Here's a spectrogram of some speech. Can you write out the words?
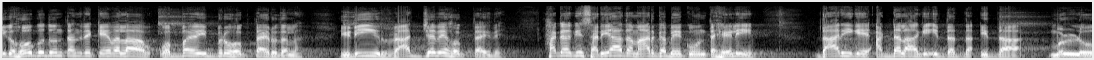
ಈಗ ಹೋಗೋದು ಅಂತಂದರೆ ಕೇವಲ ಒಬ್ಬ ಇಬ್ಬರು ಹೋಗ್ತಾ ಇರೋದಲ್ಲ, ಇಡೀ ರಾಜ್ಯವೇ ಹೋಗ್ತಾ ಇದೆ. ಹಾಗಾಗಿ ಸರಿಯಾದ ಮಾರ್ಗ ಬೇಕು ಅಂತ ಹೇಳಿ ದಾರಿಗೆ ಅಡ್ಡಲಾಗಿ ಇದ್ದದ್ದ ಇದ್ದ ಮುಳ್ಳು,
